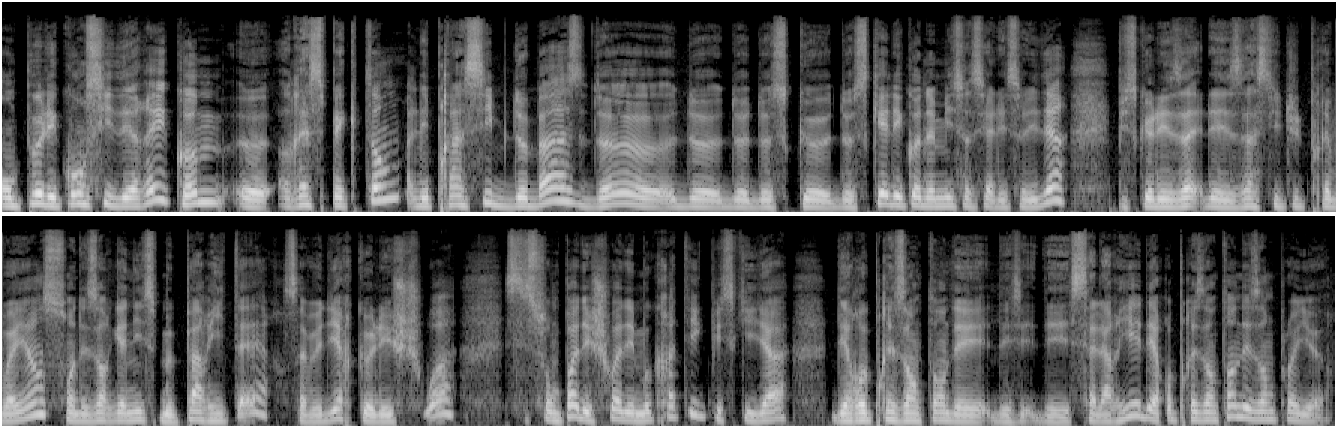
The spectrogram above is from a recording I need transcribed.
on peut les considérer comme euh, respectant les principes de base de, ce qu'est l'économie sociale et solidaire, puisque les, instituts de prévoyance sont des organismes paritaires. Ça veut dire que les choix, ce ne sont pas des choix démocratiques, puisqu'il y a des représentants des, des, salariés, des représentants des employeurs.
